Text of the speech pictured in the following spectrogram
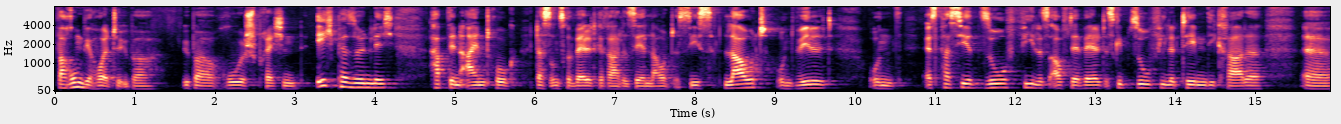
warum wir heute über, über Ruhe sprechen. Ich persönlich habe den Eindruck, dass unsere Welt gerade sehr laut ist. Sie ist laut und wild und es passiert so vieles auf der Welt. Es gibt so viele Themen, die gerade äh,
